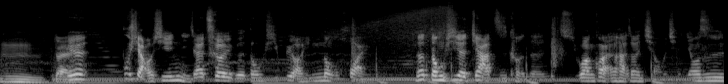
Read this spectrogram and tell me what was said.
嗯，对，因为不小心你在测一个东西，不小心弄坏，那东西的价值可能几万块，那还算小钱。要是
